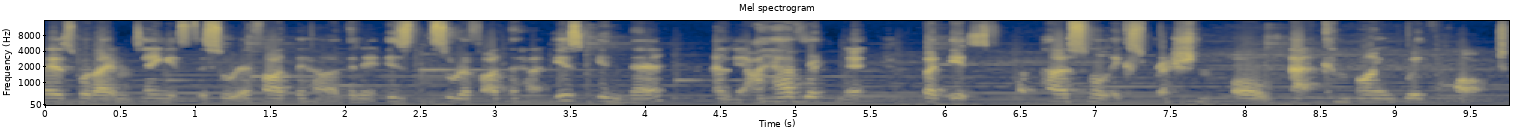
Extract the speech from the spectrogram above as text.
says what I'm saying, it's the Surah Fatiha, then it is the Surah Fatiha is in there, and I have written it, but it's a personal expression of that combined with art.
